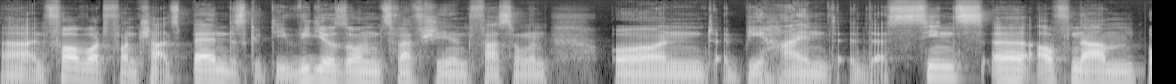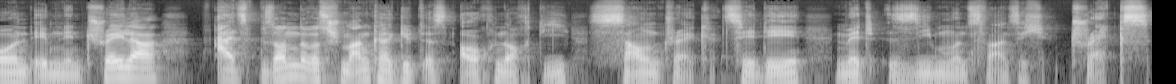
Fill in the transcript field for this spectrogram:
äh, ein Vorwort von Charles Band, es gibt die Videozone in zwei verschiedenen Fassungen und Behind the Scenes äh, Aufnahmen und eben den Trailer. Als besonderes Schmanker gibt es auch noch die Soundtrack-CD mit 27 Tracks.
